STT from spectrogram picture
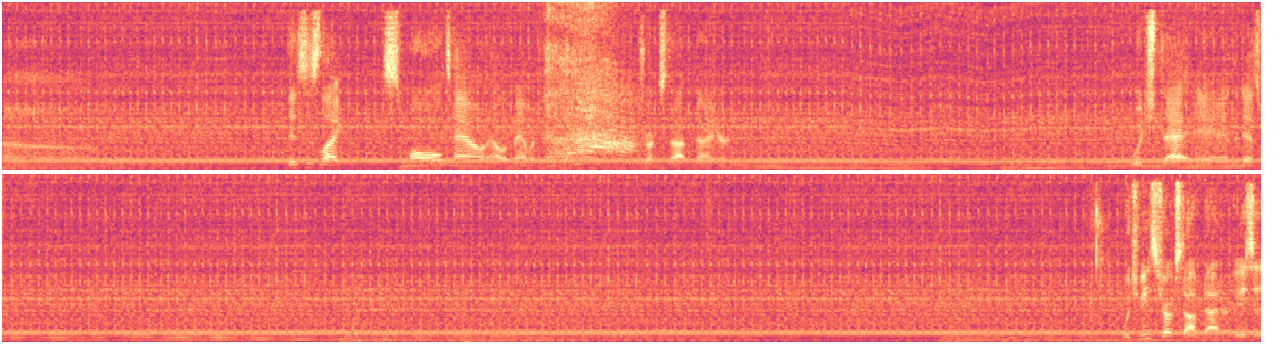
Um, this is like small town Alabama town. Truck stop diner. Search that and the desert. Which means Truck Stop Diner is a,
